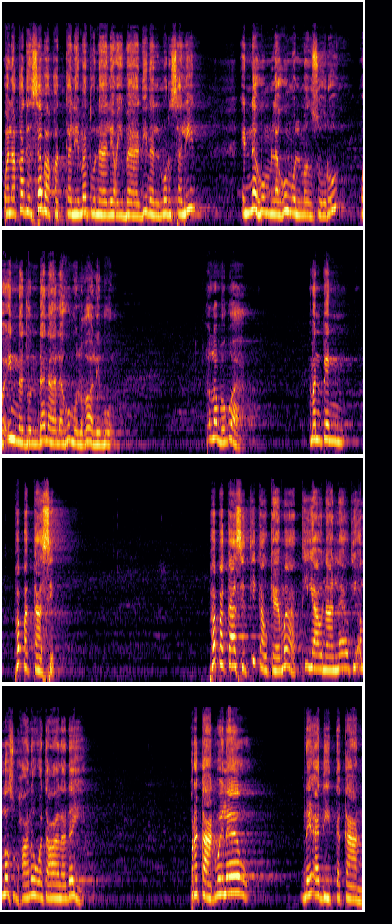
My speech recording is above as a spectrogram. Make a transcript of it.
ولقد سبقت كلمتنا لعبادنا المرسلين إنهم لهم المنصورون وإن جندنا لهم الغالبون อัลลอฮ์บอกว่า มันเป็นพระประกาศสิทธิ์พระประกาศสิทธิ์ที่เก่าแก่มาก ที่ยาวนานแล้วที่อัลลอฮ์ سبحانه และ تعالى ได้ ประกาศไว้แล้ว ในอดีตการ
